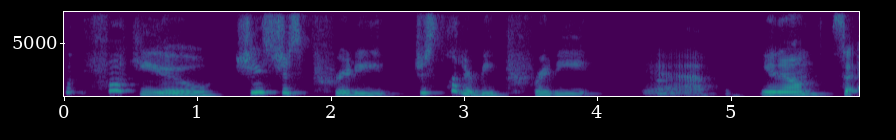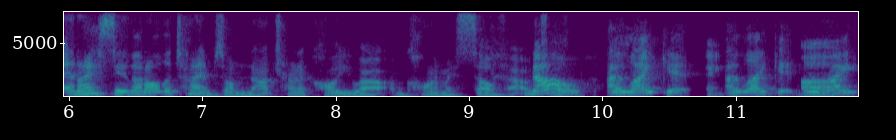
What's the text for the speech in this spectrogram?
But fuck you. She's just pretty. Just let her be pretty Yeah. you know so and i say that all the time so i'm not trying to call you out i'm calling myself out So No, I like it. I like it. You're Um, right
